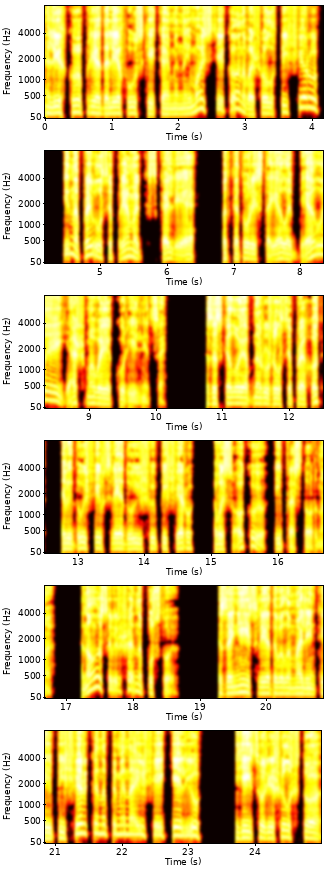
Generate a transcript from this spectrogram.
Легко преодолев узкий каменный мостик, он вошел в пещеру и направился прямо к скале, под которой стояла белая яшмовая курильница. За скалой обнаружился проход, ведущий в следующую пещеру, высокую и просторную, но совершенно пустую. За ней следовала маленькая пещерка, напоминающая келью. Яйцо решил, что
